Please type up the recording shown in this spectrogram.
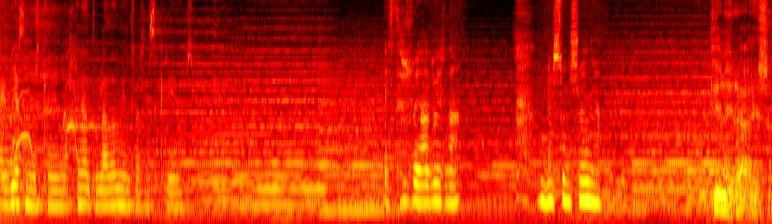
hay días en los que me imagino a tu lado mientras escribes. Esto es real, ¿verdad? No es un sueño. ¿Quién era esa?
